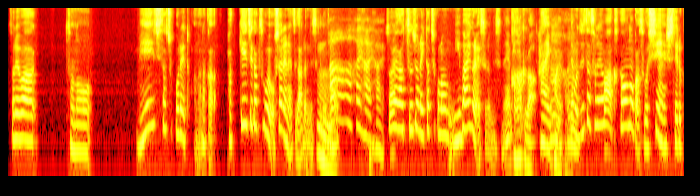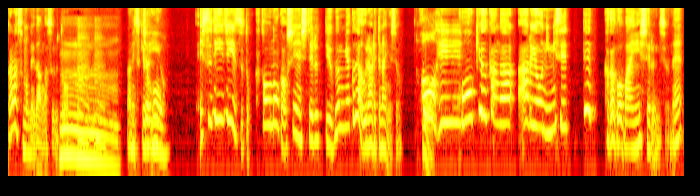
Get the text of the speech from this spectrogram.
それは、その、明治座チョコレートかな？なんか、パッケージがすごいおしゃれなやつがあるんですけども、うんああ、はいはいはい。それが通常の板チョコの2倍ぐらいするんですね。価格が。はい。はいはいでも実はそれはカカオ農家がすごい支援してるからその値段がすると。うんんなんめっですけども、ちゃいいよ。SDGs とカカオ農家を支援してるっていう文脈では売られてないんですよ。ああ、へえ。高級感があるように見せて価格を倍にしてるんですよね。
